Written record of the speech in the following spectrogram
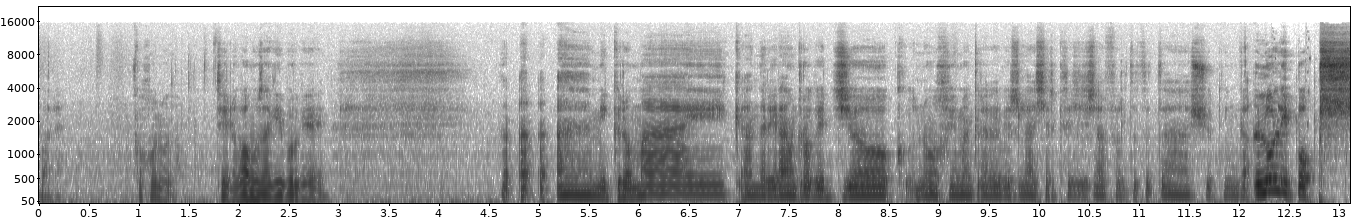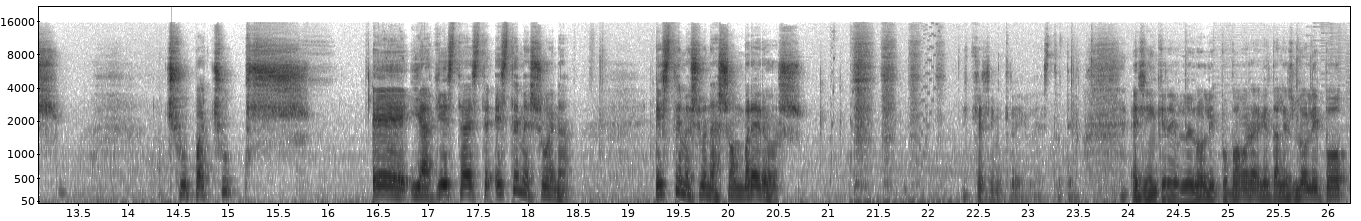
Vale. Cojonudo. Sí, nos vamos de aquí porque... Ah, ah, ah, Micromic, Underground Rocket Joke, No Human Crab Slasher, Crazy Shuffle, ta, ta, ta, Shooting Gun, Lollipops, Chupa Chups. Eh, y aquí está este. Este me suena. Este me suena. Sombreros. es que es increíble esto, tío. Es increíble. Lollipop. Vamos a ver qué tal es Lollipop.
